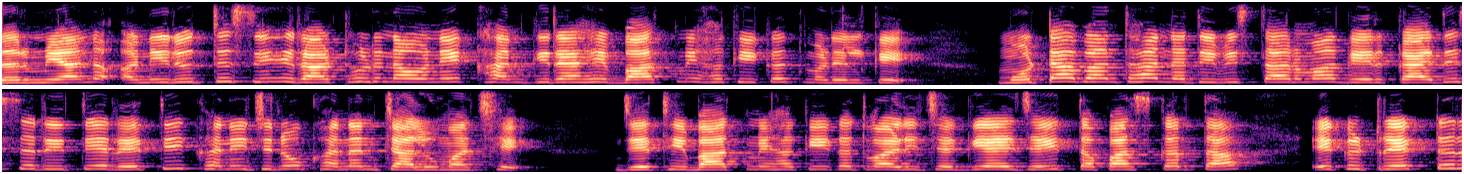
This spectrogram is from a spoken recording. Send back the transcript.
દરમિયાન અનિરુદ્ધસિંહ રાઠોડનાઓને ખાનગીરાહે બાતમી હકીકત મળેલ કે મોટા બાંધા નદી વિસ્તારમાં ગેરકાયદેસર રીતે રેતી ખનીજનું ખનન ચાલુમાં છે. જેથી બાતમી હકીકતવાળી જગ્યાએ જઈ તપાસ કરતા એક ટ્રેક્ટર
